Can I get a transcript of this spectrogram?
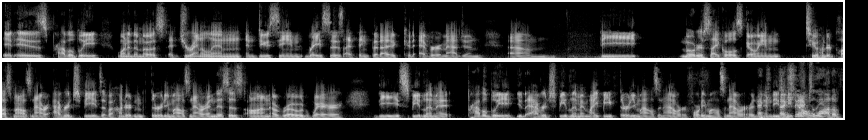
It is probably one of the most adrenaline inducing races I think that I could ever imagine. Um, the motorcycles going 200 plus miles an hour, average speeds of 130 miles an hour. And this is on a road where the speed limit probably the average speed limit might be 30 miles an hour, 40 miles an hour. And, actually, and these actually, people, actually, a lot of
